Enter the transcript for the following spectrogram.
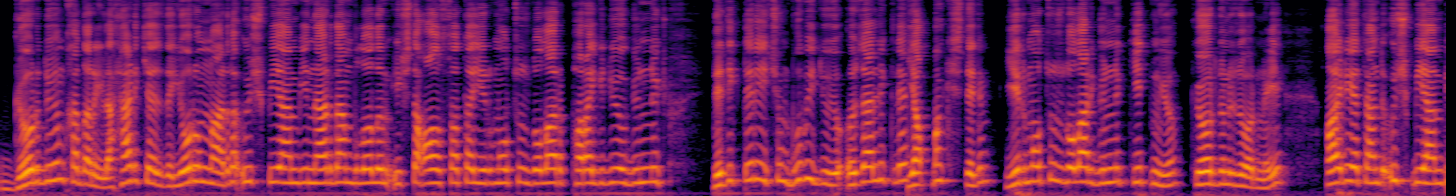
gördüğüm kadarıyla herkes de yorumlarda 3 BNB nereden bulalım işte al sata 20-30 dolar para gidiyor günlük dedikleri için bu videoyu özellikle yapmak istedim. 20-30 dolar günlük gitmiyor. Gördüğünüz örneği. Ayrıyeten de 3 BNB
